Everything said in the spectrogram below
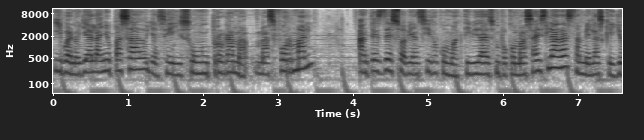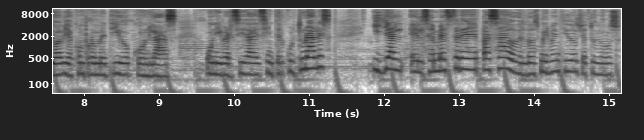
y, bueno, ya el año pasado ya se hizo un programa más formal antes de eso habían sido como actividades un poco más aisladas, también las que yo había comprometido con las universidades interculturales. Y ya el, semestre pasado, del 2022, ya tuvimos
